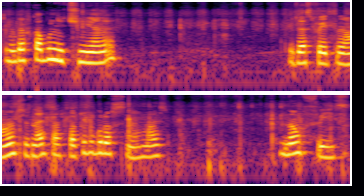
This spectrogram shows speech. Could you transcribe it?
Também vai ficar bonitinha, né? Fizesse feito antes, né? Vai ficar tudo grossinho, mas não fiz.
